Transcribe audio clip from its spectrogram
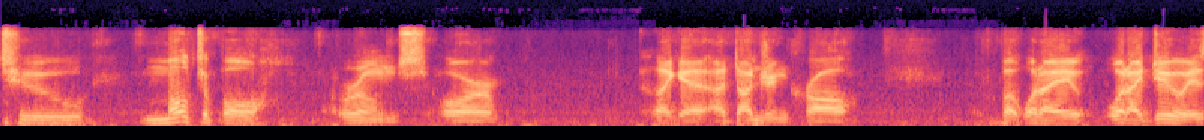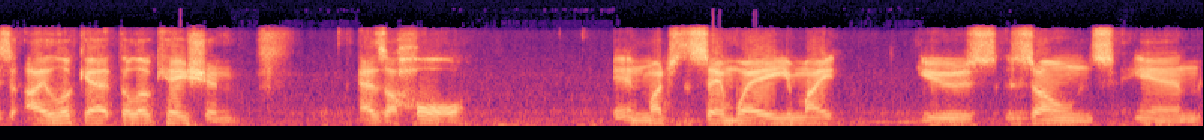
to multiple rooms or like a, a, dungeon crawl. But what i what i do is i look at the location as a whole in much the same way you might use zones in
